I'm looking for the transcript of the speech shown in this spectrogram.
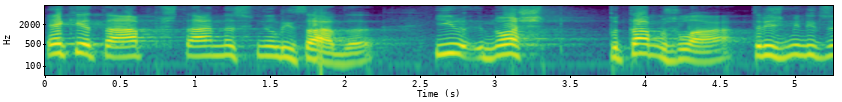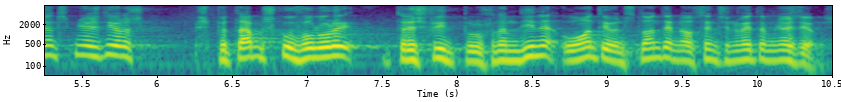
É que a TAP está nacionalizada e nós petámos lá 3.200 milhões de euros espetámos com o valor transferido pelo Fernando Medina ontem ou antes de ontem, 990 milhões de euros.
